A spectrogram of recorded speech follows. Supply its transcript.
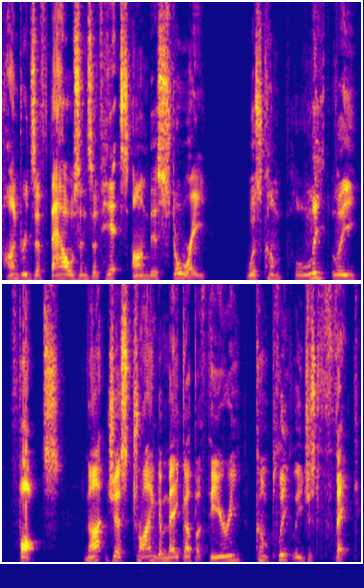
hundreds of thousands of hits on this story was completely false. Not just trying to make up a theory, completely just fake.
